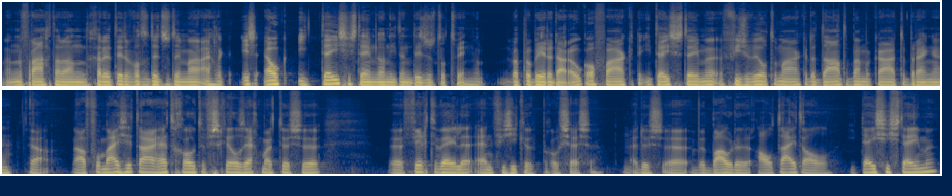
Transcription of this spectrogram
een vraag daaraan gerelateerd wat is digital twin, maar eigenlijk is elk IT-systeem dan niet een digital twin? Want we proberen daar ook al vaak de IT-systemen visueel te maken, de data bij elkaar te brengen. Ja, nou voor mij zit daar het grote verschil zeg maar tussen uh, virtuele en fysieke processen. Hm. dus we bouwden altijd al IT-systemen.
